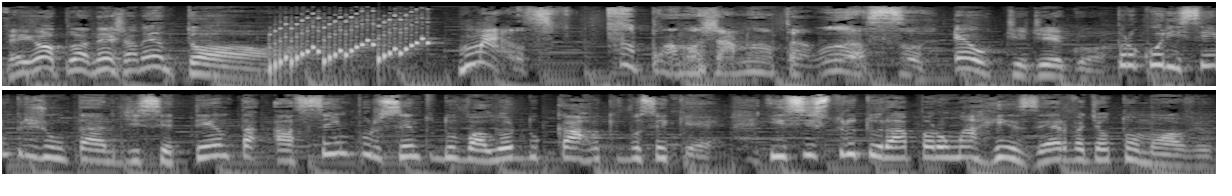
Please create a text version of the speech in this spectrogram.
vem o planejamento! Mas que planejamento é esse? Eu te digo. Procure sempre juntar de 70 a 100% do valor do carro que você quer e se estruturar para uma reserva de automóvel.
